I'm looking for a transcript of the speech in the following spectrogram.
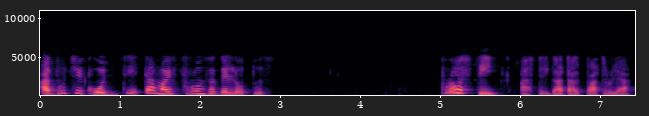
Aduce cu o dita mai frunză de lotus. Prostii, a strigat al patrulea.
